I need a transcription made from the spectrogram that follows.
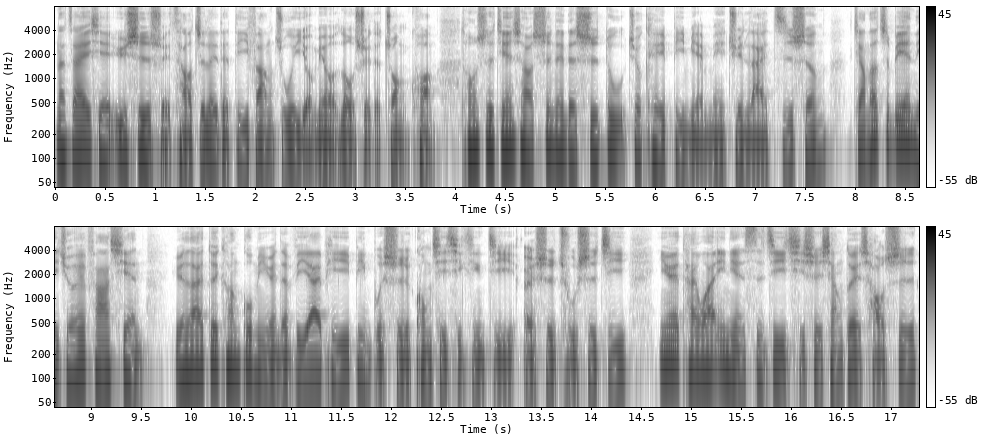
那在一些浴室、水槽之类的地方，注意有没有漏水的状况，同时减少室内的湿度，就可以避免霉菌来滋生。讲到这边，你就会发现。原来对抗过敏源的 VIP 并不是空气清新机，而是除湿机。因为台湾一年四季其实相对潮湿，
